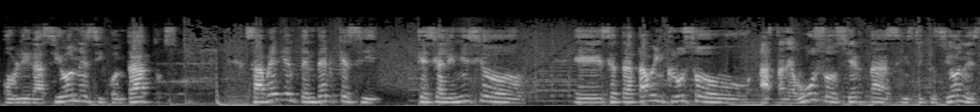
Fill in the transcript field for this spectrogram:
obligaciones y contratos. Saber y entender que si, que si al inicio eh, se trataba incluso hasta de abusos ciertas instituciones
